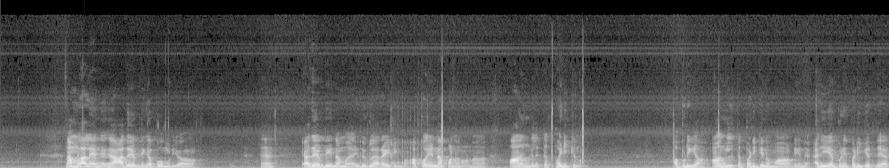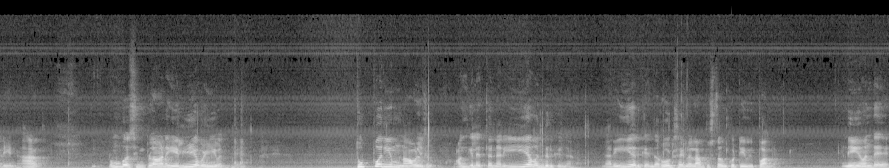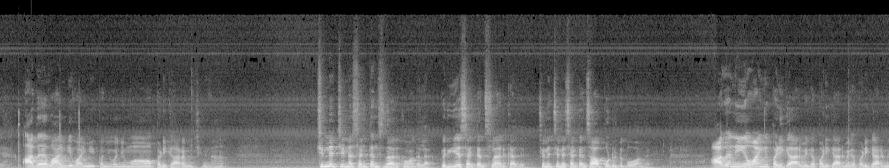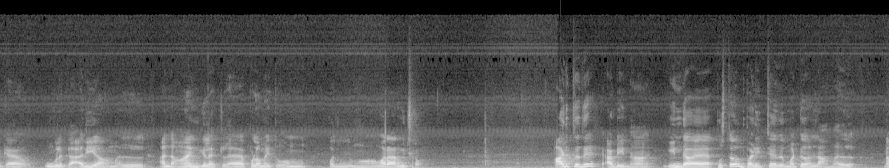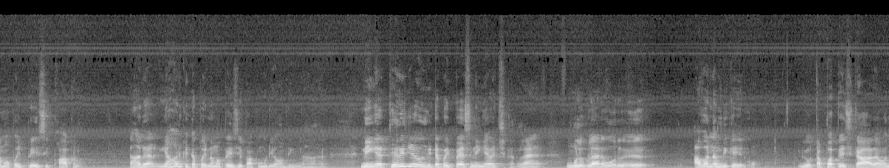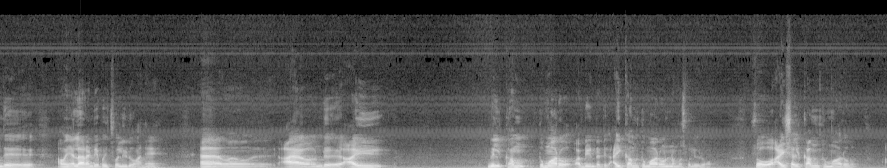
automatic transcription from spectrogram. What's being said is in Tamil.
நம்மளால் எங்கங்க அது எப்படிங்க போக முடியும்? அது எப்படி நம்ம இதுக்குள்ளே ரைட்டிங் அப்போ என்ன பண்ணணும்னா ஆங்கிலத்தை படிக்கணும். அப்படியா? ஆங்கிலத்தை படிக்கணுமா அப்படின்னு. அது எப்படி படிக்கிறது அப்படின்னா ரொம்ப சிம்பிளான எளிய வழி வந்து துப்பறியும் நாவல்கள். ஆங்கிலத்தில் நிறைய வந்திருக்குங்க. நிறைய இருக்குது இந்த ரோட் சைட்லலாம் புஸ்தகம் கொட்டி விற்பாங்க. நீங்கள் வந்து அதை வாங்கி வாங்கி கொஞ்சம் கொஞ்சமாக படிக்க ஆரம்பிச்சிங்கன்னா சின்ன சின்ன சென்டென்ஸ் தான் இருக்கும் அதில். பெரிய சென்டென்ஸ்லாம் இருக்காது. சின்ன சின்ன சென்டென்ஸாக போட்டுட்டு போவாங்க. அதை நீங்கள் வாங்கி படிக்க ஆரம்பிக்க படிக்க ஆரம்பிக்க படிக்க ஆரம்பிக்க உங்களுக்கு அறியாமல் அந்த ஆங்கிலத்தில் புலமைத்துவம் கொஞ்சம் கொஞ்சமாக வர ஆரம்பிச்சிடும் அடுத்தது அப்படின்னா இந்த புஸ்தகம் படித்தது மட்டும் இல்லாமல் நம்ம போய் பேசி பார்க்கணும். யார் யார்கிட்ட போய் நம்ம பேசி பார்க்க முடியும் அப்படின்னா நீங்கள் தெரிஞ்சவங்ககிட்ட போய் பேசுனீங்க வச்சுக்கோங்களேன் உங்களுக்குள்ளார ஒரு அவநம்பிக்கை இருக்கும். ஐயோ தப்பாக பேசிட்டா அதை வந்து அவன் எல்லாராண்டையும் போய் சொல்லிடுவானே. வந்து ஐ வில் கம் டுமாரோ அப்படின்றதுக்கு ஐ கம் டுமாரோன்னு நம்ம சொல்லிவிடுவோம் so I shall come tomorrow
